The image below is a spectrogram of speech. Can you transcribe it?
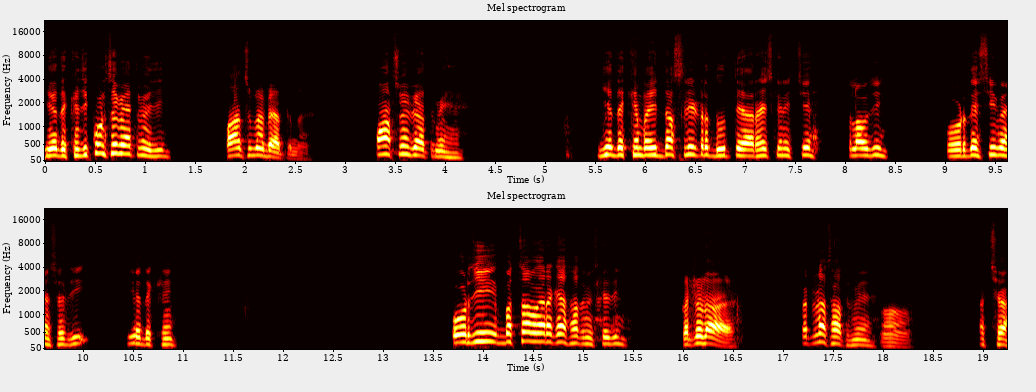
ये देखें जी कौन से ब्यात में जी? पाँचवें वेतन में। पाँचवें ब्यात में है। ये देखें भाई दस लीटर दूध तैयार है इसके नीचे। चलाओ जी। और देसी भैंस है जी। ये देखें। और जी बच्चा वगैरह क्या साथ में इसके जी? कटड़ा है। कटड़ा साथ में है? हाँ। अच्छा।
